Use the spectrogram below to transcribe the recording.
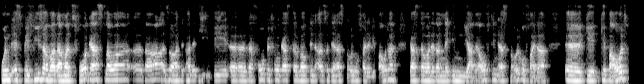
Und SB Fieser war damals vor Gerstlauer äh, da, also hatte, hatte die Idee äh, davor, bevor Gerstlauer überhaupt den, also den ersten Eurofighter gebaut hat. Gerstlauer hat dann im Jahr drauf den ersten Eurofighter äh, ge, gebaut.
